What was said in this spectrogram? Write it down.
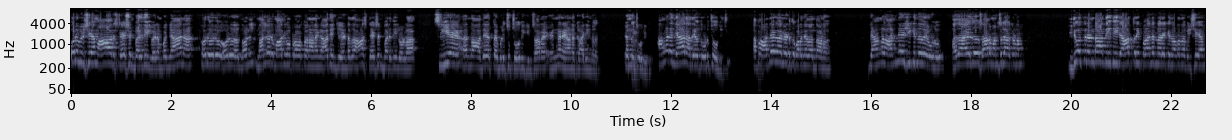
ഒരു വിഷയം ആ ഒരു സ്റ്റേഷൻ പരിധിയിൽ വരുമ്പോൾ ഞാൻ ഒരു ഒരു ഒരു നല്ലൊരു മാധ്യമ പ്രവർത്തനാണെങ്കിൽ ആദ്യം ചെയ്യേണ്ടത് ആ സ്റ്റേഷൻ പരിധിയിലുള്ള സി എ എന്ന അദ്ദേഹത്തെ വിളിച്ച് ചോദിക്കും സാറേ എങ്ങനെയാണ് കാര്യങ്ങൾ എന്ന് ചോദിക്കും. അങ്ങനെ ഞാൻ അദ്ദേഹത്തോട് ചോദിച്ചു. അപ്പൊ അദ്ദേഹം എന്റെ അടുത്ത് പറഞ്ഞത് എന്താണ്? ഞങ്ങൾ അന്വേഷിക്കുന്നതേ ഉള്ളൂ. അതായത് സാർ മനസ്സിലാക്കണം ഇരുപത്തിരണ്ടാം തീയതി രാത്രി പതിനൊന്നരയ്ക്ക് നടന്ന വിഷയം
